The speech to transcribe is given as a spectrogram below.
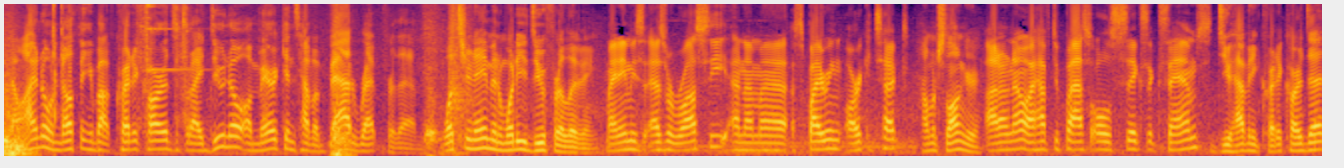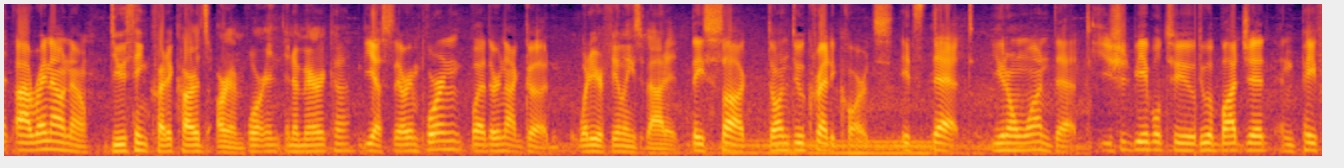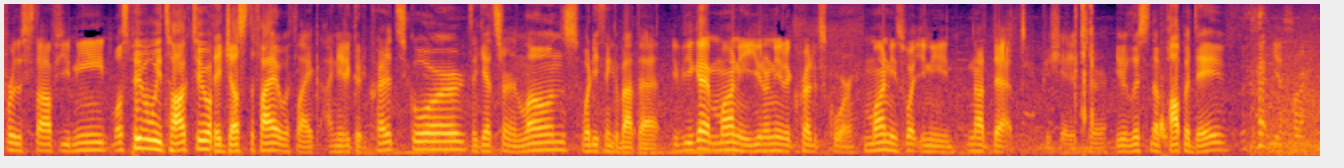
Now, I know nothing about credit cards, but I do know Americans have a bad rep for them. What's your name and what do you do for a living? My name is Ezra Rossi and I'm a aspiring architect. How much longer? I don't know, I have to pass all six exams. Do you have any credit card debt? Uh, right now, no. Do you think credit cards are important in America? Yes, they're important, but they're not good. What are your feelings about it? They suck. Don't do credit cards. It's debt. You don't want debt. You should be able to do a budget and pay for the stuff you need. Most people we talk to, they justify it with like, I need a good credit score to get certain loans. What do you think about that? If you get money, you don't need a credit score. Money is what you need, not debt. Appreciate it, sir. You listen to Papa Dave? yes, sir.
